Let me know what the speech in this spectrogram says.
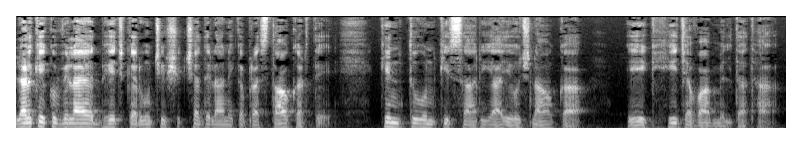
लड़के को विलायत भेजकर ऊँची शिक्षा दिलाने का प्रस्ताव करते, किंतु उनकी सारी आयोजनाओं का एक ही जवाब मिलता था,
